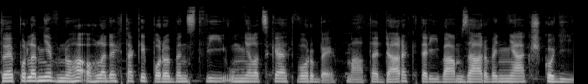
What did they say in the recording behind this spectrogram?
To je podle mě v mnoha ohledech taky podobenství umělecké tvorby. Máte dar, který vám zároveň nějak škodí.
